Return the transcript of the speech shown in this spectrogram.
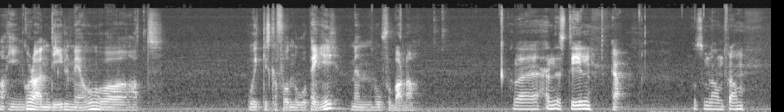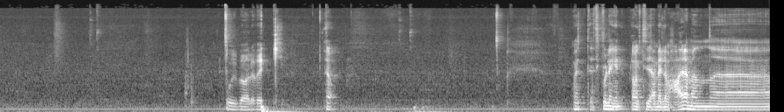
Han inngår da en deal med henne, og at hun ikke skal få noe penger, men hun får barna. Det er hennes deal, Ja. og som la han fram. Og vi bare vekk. Ja. Jeg vet ikke hvor lenge, lang tid det er mellom her, men eh,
